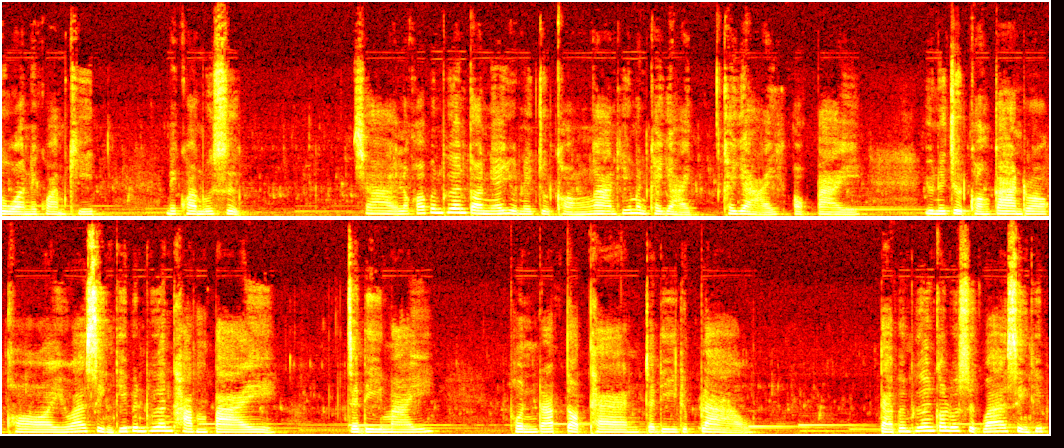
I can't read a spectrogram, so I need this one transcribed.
ตัวในความคิด ในความรู้สึก ใช่แล้วก็เพื่อนๆตอนนี้อยู่ในจุดของงานที่มันขยายขยายออกไป อยู่ในจุดของการรอคอยว่าสิ่งที่เพื่อนๆทำไป จะดีไหม ผลลัพธ์ตอบแทนจะดีหรือเปล่า แต่เพื่อนๆก็รู้สึกว่าสิ่งที่เ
